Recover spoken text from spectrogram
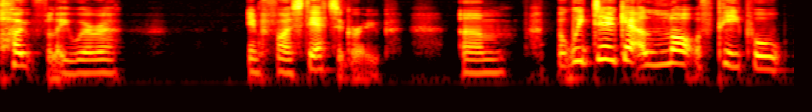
Hopefully, we're a improvised theatre group. Um, but we do get a lot of people.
